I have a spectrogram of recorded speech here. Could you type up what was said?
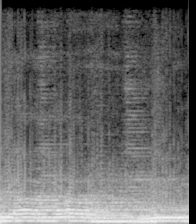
Yeah.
